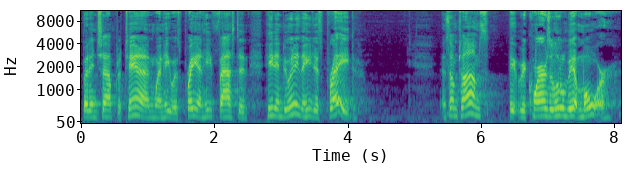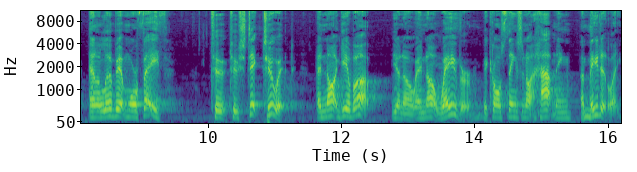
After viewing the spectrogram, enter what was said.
But in chapter 10, when he was praying, he fasted. He didn't do anything, he just prayed. And sometimes it requires a little bit more and a little bit more faith to, to stick to it and not give up, you know, and not waver because things are not happening immediately.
